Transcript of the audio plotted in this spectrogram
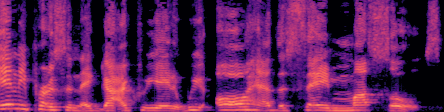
any person that God created, we all have the same muscles.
